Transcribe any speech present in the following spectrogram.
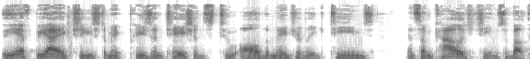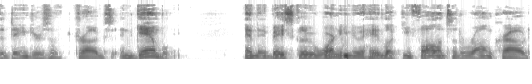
the FBI actually used to make presentations to all the major league teams and some college teams about the dangers of drugs and gambling. And they basically were warning you, hey, look, you fall into the wrong crowd.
